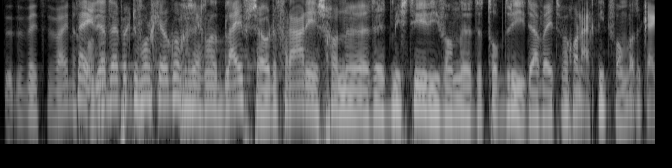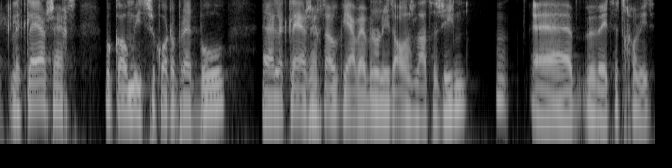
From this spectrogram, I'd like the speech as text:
daar weten we weinig Nee, van. dat heb ik de vorige keer ook al gezegd. En dat blijft zo. De Ferrari is gewoon eh, het mysterie van de, de top drie. Daar weten we gewoon eigenlijk niet van. Want Kijk, Leclerc zegt, we komen iets te kort op Red Bull. Eh, Leclerc zegt ook, ja, we hebben nog niet alles laten zien. Hm. Eh, we weten het gewoon niet.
